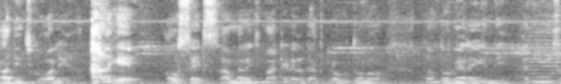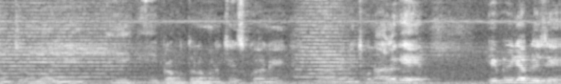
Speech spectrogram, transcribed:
సాధించుకోవాలి. అలాగే అవుట్ సైడ్స్ నుంచి మాట్లాడారు. గత ప్రభుత్వంలో కొంతమేర అయింది అది ఈ సంవత్సరంలో ఈ ఈ ఈ ప్రభుత్వంలో మనం చేసుకోవాలని నిర్ణయించుకున్నాం. అలాగే ఏపీడబ్ల్యూజే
